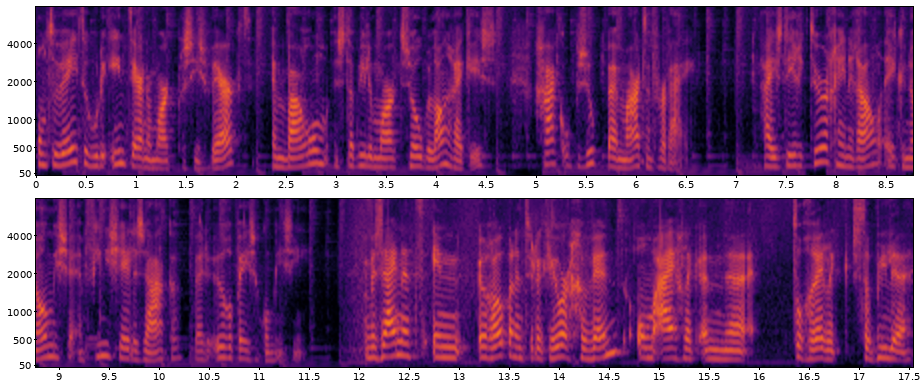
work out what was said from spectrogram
Om te weten hoe de interne markt precies werkt en waarom een stabiele markt zo belangrijk is, ga ik op bezoek bij Maarten Verwij. Hij is directeur-generaal Economische en Financiële Zaken bij de Europese Commissie. We zijn het in Europa natuurlijk heel erg gewend om eigenlijk een uh, toch redelijk stabiele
